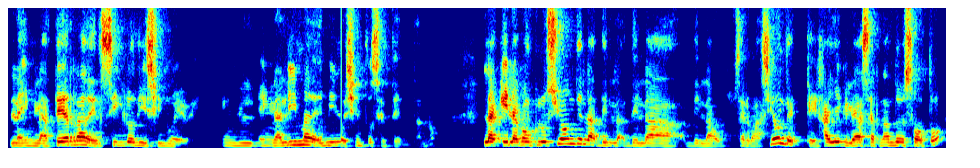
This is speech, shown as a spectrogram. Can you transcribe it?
la Inglaterra del siglo XIX, en, la Lima de 1970, ¿no? Y la conclusión de la, de, la, de, la, de la, observación de que Hayek le hace a Hernando de Soto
